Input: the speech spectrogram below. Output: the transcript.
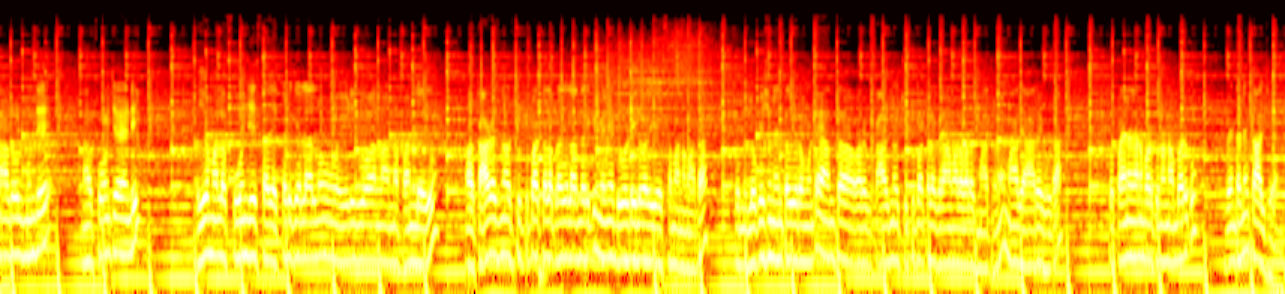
నాలుగు రోజుల ముందే నాకు ఫోన్ చేయండి. అయ్యో మళ్ళీ ఫోన్ చేస్తే అది ఎక్కడికి వెళ్ళాలనో ఏడికి పోవాలనో అన్న పని లేదు. ఆ కాగజ్ నగర్ చుట్టుపక్కల ప్రజలందరికీ మేమే డోర్ డెలివరీ చేస్తామన్నమాట. సో మీ లొకేషన్ ఎంత దూరం ఉంటే అంత వరకు కాగజ్ చుట్టుపక్కల గ్రామాల వరకు మాత్రమే. మాది ఆరే కూడా సో పైన కనబడుతున్న నంబర్కు వెంటనే కాల్ చేయండి.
